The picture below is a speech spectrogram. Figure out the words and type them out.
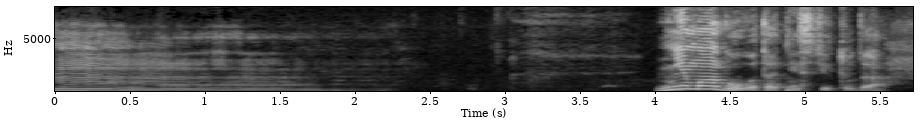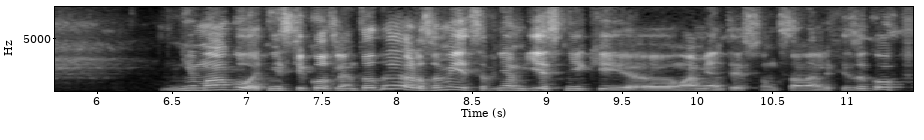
М-м-м. Не могу вот отнести туда. Не могу отнести Kotlin туда. Разумеется, в нем есть некие э, моменты из функциональных языков,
